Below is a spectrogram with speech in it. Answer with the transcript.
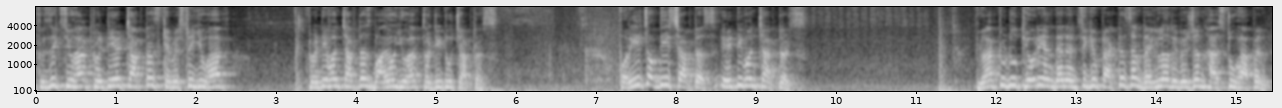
Physics you have 28 chapters. Chemistry you have 21 chapters. Bio you have 32 chapters. For each of these chapters 81 chapters you have to do theory and then MCQ practice and regular revision has to happen.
